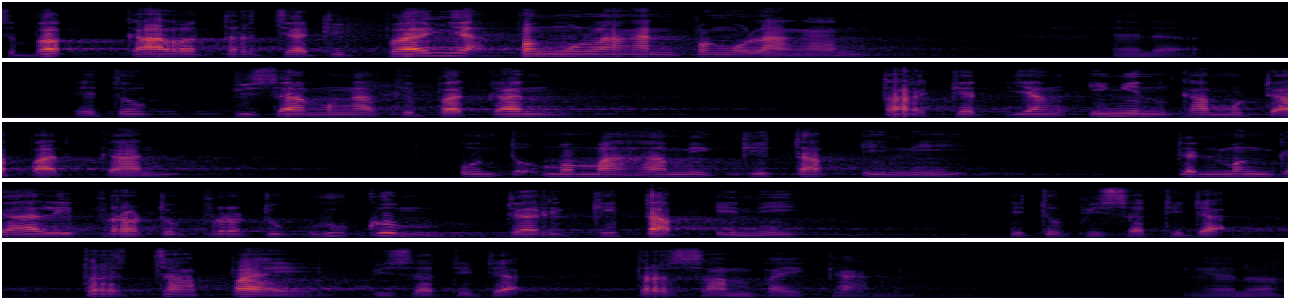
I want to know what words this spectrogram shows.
sebab kalau terjadi banyak pengulangan-pengulangan itu bisa mengakibatkan target yang ingin kamu dapatkan untuk memahami kitab ini dan menggali produk-produk hukum dari kitab ini itu bisa tidak tercapai, bisa tidak tersampaikan. Ya, no?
